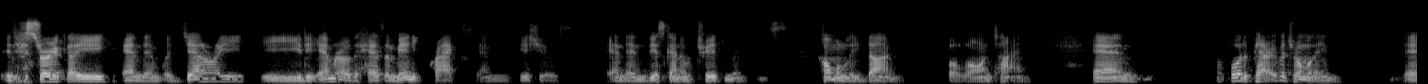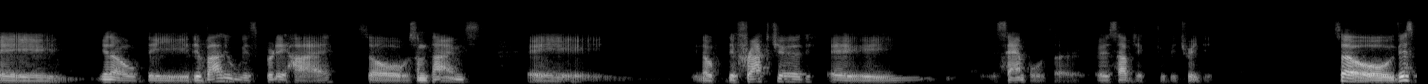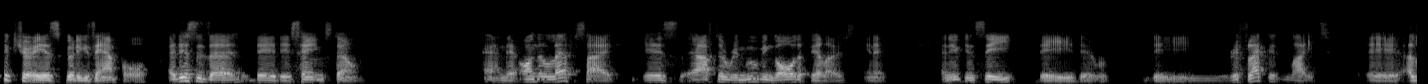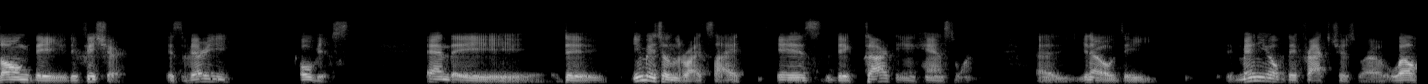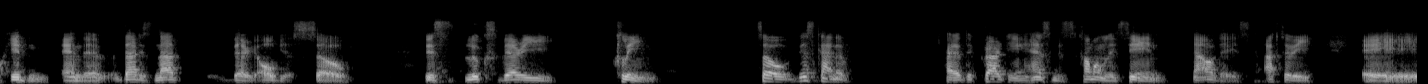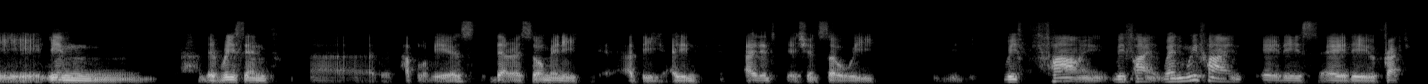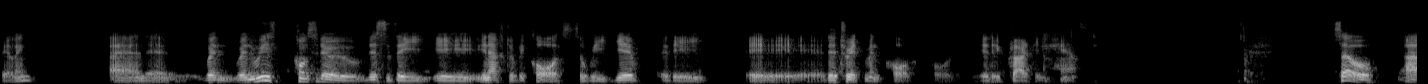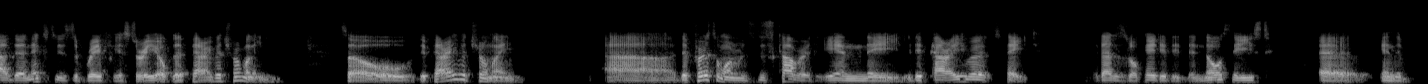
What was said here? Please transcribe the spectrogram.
historically and then generally the, the emerald has many cracks and fissures and then this kind of treatment is commonly done for a long time and for the Paraiba a eh, you know the the value is pretty high so sometimes you know the fractured samples are, are subject to be treated so this picture is good example. This is the, the, the same stones. And on the left side is after removing all the fillers in it. And you can see the, the, the reflected light uh, along the, the fissure is very obvious. And the, the image on the right side is the clarity enhanced one. Uh, you know, the, many of the fractures were well hidden and uh, that is not very obvious. So this looks very clean. So this kind of uh, the clarity enhancement is commonly seen nowadays. Actually, in the recent uh, couple of years, there are so many at the identification. So we, we we find we find when we find uh, this uh, the fracture filling, and uh, when when we consider this is the uh, enough to be caused, so we give the uh, the treatment called called the clarity enhanced. So uh, the next is the brief history of the Paraiba. So the Paraiba tourmaline, the first one was discovered in the, the Paraiba state that is located in the northeast uh, in the,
